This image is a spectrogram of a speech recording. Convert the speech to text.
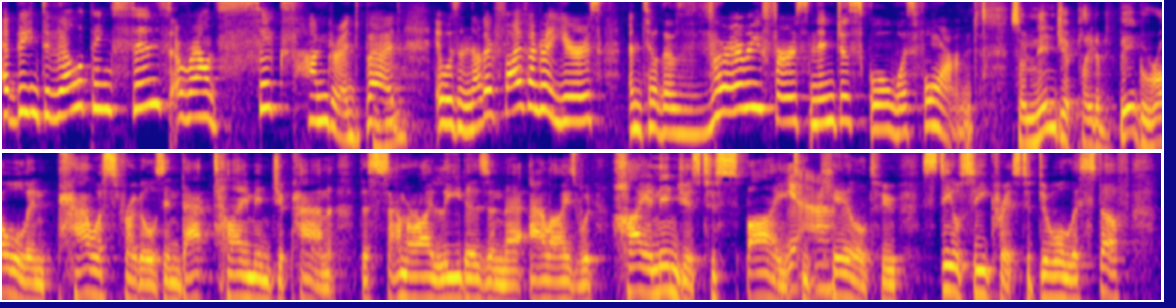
had been developing since around 600, but mm -hmm. it was another 500 years until the very first ninja school was formed. So, ninja played a big role in power struggles in that time in Japan. The samurai leaders and their allies would hire ninjas to spy, yeah. to kill, to steal secrets, to do all this stuff.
